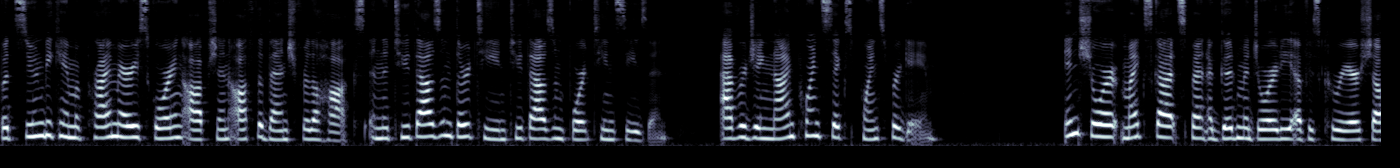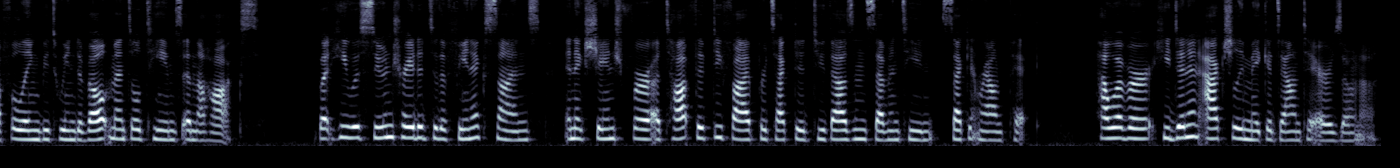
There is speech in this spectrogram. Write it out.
but soon became a primary scoring option off the bench for the Hawks in the 2013 2014 season, averaging 9.6 points per game. In short, Mike Scott spent a good majority of his career shuffling between developmental teams and the Hawks. But he was soon traded to the Phoenix Suns in exchange for a top 55 protected 2017 second round pick. However, he didn't actually make it down to Arizona.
